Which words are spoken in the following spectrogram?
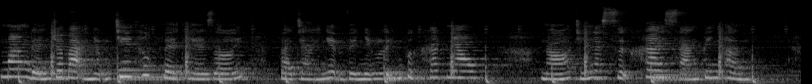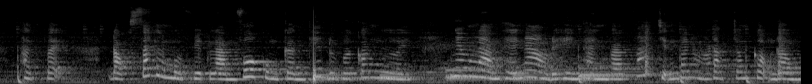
Mang đến cho bạn những tri thức về thế giới Và trải nghiệm về những lĩnh vực khác nhau. Nó chính là sự khai sáng tinh thần. Thật vậy, Đọc sách là một việc làm vô cùng cần thiết đối với con người Nhưng làm thế nào để hình thành và phát triển văn hóa đọc trong cộng đồng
